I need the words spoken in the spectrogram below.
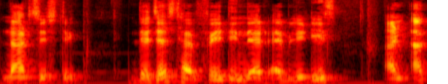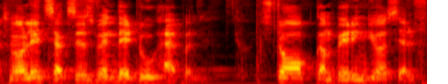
narcissistic. They just have faith in their abilities and acknowledge success when they do happen. Stop comparing yourself.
